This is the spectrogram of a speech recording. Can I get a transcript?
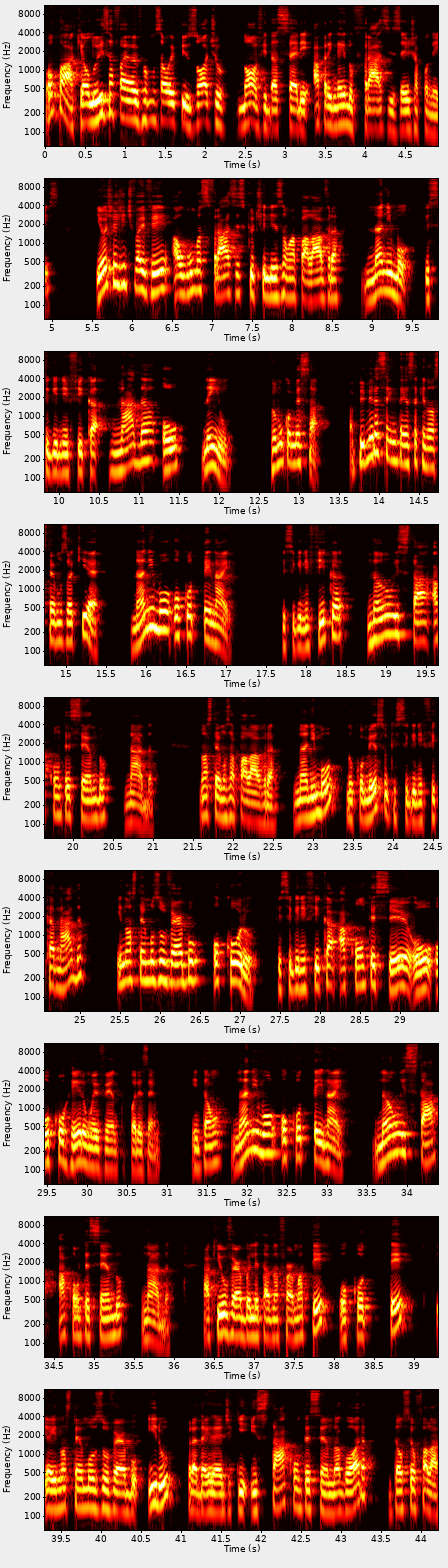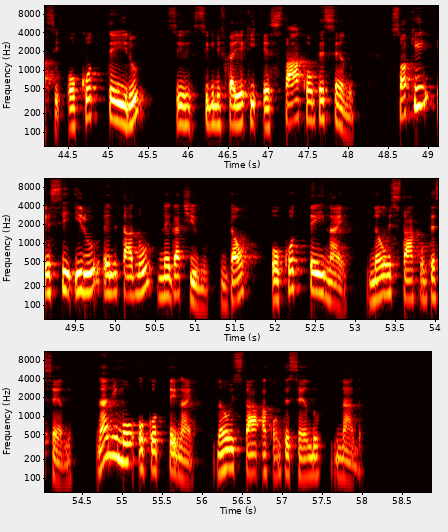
Opa, aqui é o Luiz Rafael e vamos ao episódio 9 da série Aprendendo Frases em Japonês. E hoje a gente vai ver algumas frases que utilizam a palavra nanimo, que significa nada ou nenhum. Vamos começar. A primeira sentença que nós temos aqui é nanimo okotenai, que significa não está acontecendo nada. Nós temos a palavra nanimo no começo, que significa nada, e nós temos o verbo okoro, que significa acontecer ou ocorrer um evento, por exemplo. Então, nanimo okoteinai, não está acontecendo nada. Aqui o verbo ele está na forma T, okote, e aí nós temos o verbo iru, para dar a ideia de que está acontecendo agora. Então, se eu falasse okoteiru, significaria que está acontecendo. Só que esse iru ele está no negativo. Então, okoteinai, não está acontecendo. Nanimo okoteinai, não está acontecendo nada.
